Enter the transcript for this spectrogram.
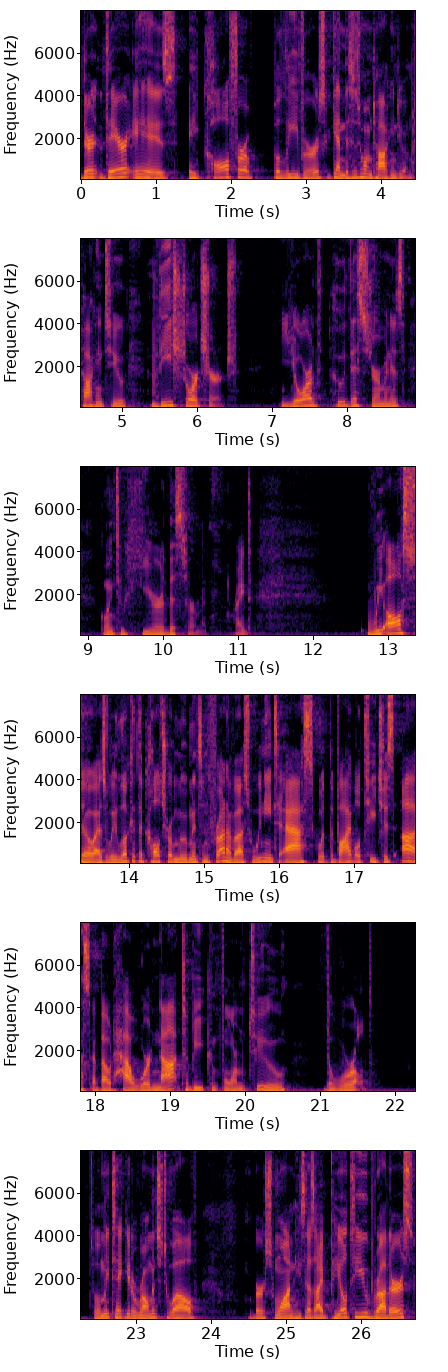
there, there is a call for believers. Again, this is who I'm talking to. I'm talking to the Shore Church. You're who this sermon is going to hear this sermon, right? We also, as we look at the cultural movements in front of us, we need to ask what the Bible teaches us about how we're not to be conformed to the world. So let me take you to Romans 12, verse 1. He says, I appeal to you, brothers,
